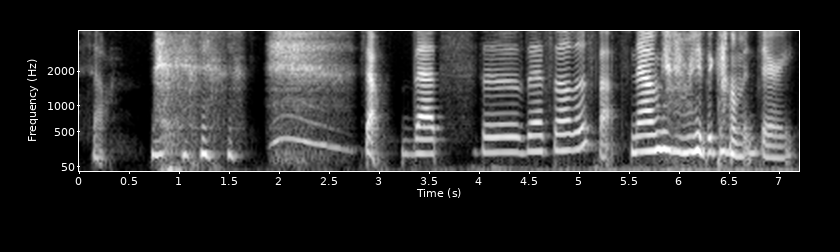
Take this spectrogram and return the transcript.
So, So that's the that's all those thoughts. Now I'm going to read the commentary.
